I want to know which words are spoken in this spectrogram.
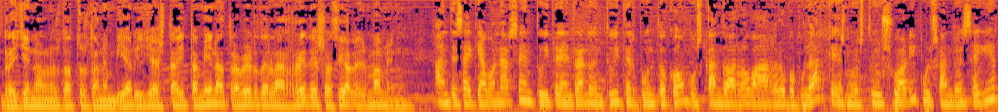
rellenan los datos, dan enviar y ya está. Y también a través de las redes sociales, mamen. Antes hay que abonarse en Twitter, entrando en twitter.com, buscando arroba agropopular, que es nuestro usuario, y pulsando en seguir.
